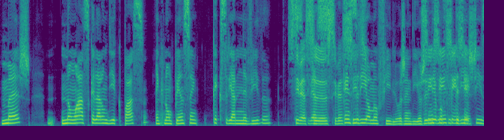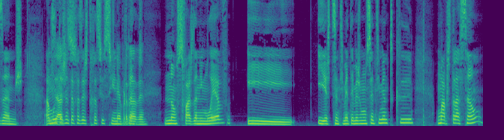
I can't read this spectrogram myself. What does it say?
mas não há se calhar um dia que passe em que não pensem o que é que seria a minha vida. Se tivesse- se tivesse quem sido. seria o meu filho hoje em dia? Hoje Sim, em dia o meu sim, filho sim, teria sim. X anos. Há muita Exato. gente a fazer este raciocínio. É verdade. Portanto, não se faz de ânimo leve e, e este sentimento é mesmo um sentimento que uma abstração,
